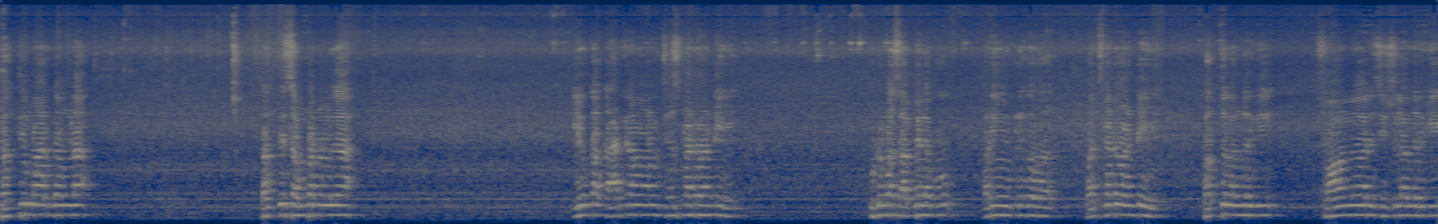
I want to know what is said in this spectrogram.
భక్తి మార్గంలో భక్తి సంపన్నులుగా ఈ యొక్క కార్యక్రమాలను చేసినటువంటి కుటుంబ సభ్యులకు మరియు ఇక్కడికి వచ్చినటువంటి భక్తులందరికీ స్వామివారి శిష్యులందరికీ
